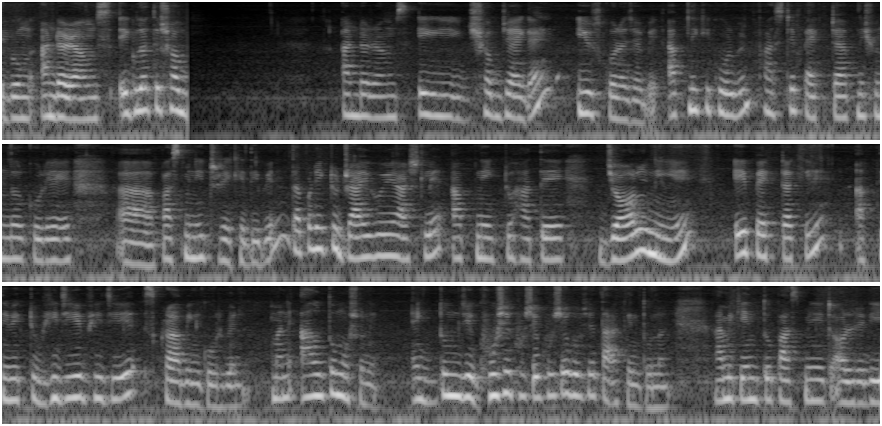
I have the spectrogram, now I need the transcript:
এবং আন্ডার আর্মস এগুলোতে সব আন্ডার আর্মস এই সব জায়গায় ইউজ করা যাবে। আপনি কি করবেন? ফার্স্টে প্যাকটা আপনি সুন্দর করে পাঁচ মিনিট রেখে দিবেন। তারপরে একটু ড্রাই হয়ে আসলে আপনি একটু হাতে জল নিয়ে এই প্যাকটাকে আপনি একটু ভিজিয়ে ভিজিয়ে স্ক্রাবিং করবেন। মানে আলতো মোশনে। একদম যে ঘষে ঘষে ঘষে ঘষে তা কিন্তু নয়। আমি কিন্তু পাঁচ মিনিট অলরেডি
